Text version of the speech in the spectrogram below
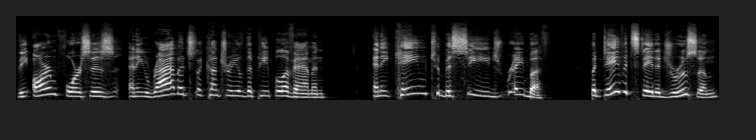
the armed forces and he ravaged the country of the people of Ammon and he came to besiege Rabbah. But David stayed at Jerusalem,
